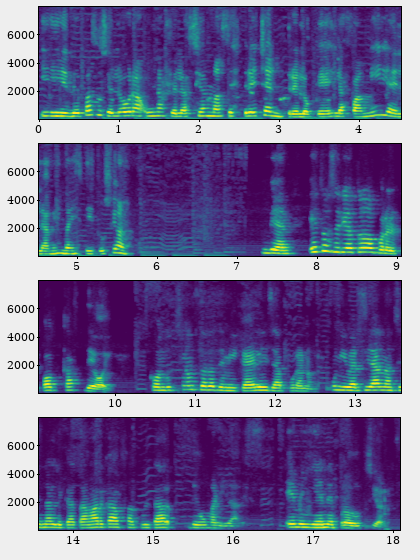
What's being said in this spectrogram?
y de paso se logra una relación más estrecha entre lo que es la familia y la misma institución. Bien, esto sería todo por el podcast de hoy. Conducción solo de Micaela Yapuranor, Universidad Nacional de Catamarca, Facultad de Humanidades, MN Producciones.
